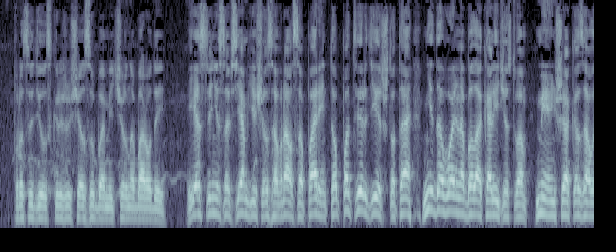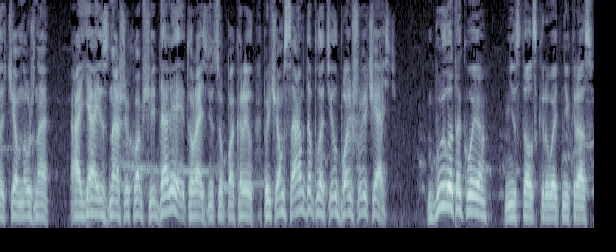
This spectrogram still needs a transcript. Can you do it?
— процедил скрежеща зубами чернобородый. «Если не совсем еще заврался парень, то подтвердит, что та недовольна была количеством, меньше оказалось, чем нужно. А я из наших общей долей эту разницу покрыл, причем сам доплатил большую часть». «Было такое», — не стал скрывать Некрас.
